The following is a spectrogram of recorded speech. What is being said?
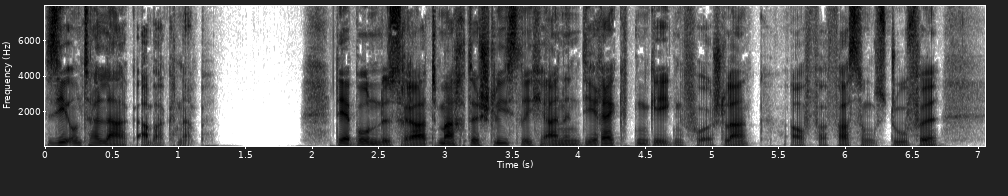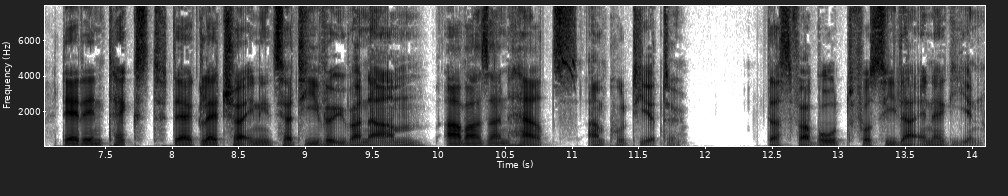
Sie unterlag aber knapp. Der Bundesrat machte schließlich einen direkten Gegenvorschlag auf Verfassungsstufe, der den Text der Gletscherinitiative übernahm, aber sein Herz amputierte. Das Verbot fossiler Energien.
